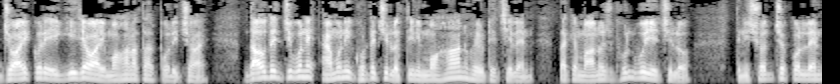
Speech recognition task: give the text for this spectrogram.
জয় করে এগিয়ে যাওয়াই মহানতার পরিচয়। দাউদের জীবনে এমনই ঘটেছিল, তিনি মহান হয়ে উঠেছিলেন, তাকে মানুষ ভুল বুঝিয়েছিল তিনি সহ্য করলেন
